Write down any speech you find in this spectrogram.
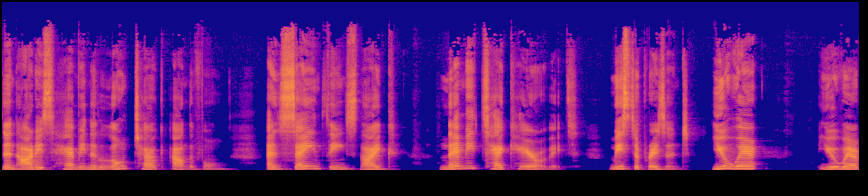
Then I is having a long talk on the phone and saying things like, Let me take care of it. Mr. President, you will you will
